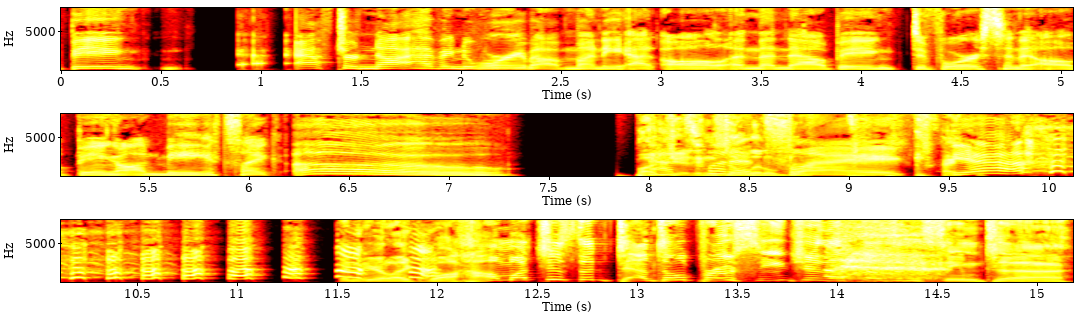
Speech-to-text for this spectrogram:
being after not having to worry about money at all and then now being divorced and it all being on me, it's like, "Oh, that's budgeting's a little bit, like." Right. Yeah. and you're like, well, how much is the dental procedure? That doesn't seem to.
